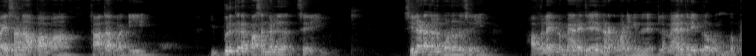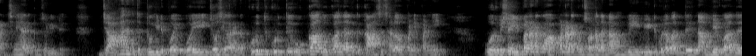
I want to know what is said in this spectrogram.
வயசான அப்பா அம்மா தாத்தா பாட்டி இப்போ இருக்கிற பசங்களும் சரி சில இடங்களில் பொண்ணுங்களும் சரி அவங்க லைஃப்பில் மேரேஜே நடக்க மாட்டேங்குது. இல்லை மேரேஜ் லைஃப்பில் ரொம்ப பிரச்சனையாக இருக்குன்னு சொல்லிட்டு ஜாதகத்தை தூக்கிட்டு போய் போய் ஜோசிகாரன்ட்ட கொடுத்து கொடுத்து உட்காந்து உட்காந்து அதுக்கு காசு செலவு பண்ணி பண்ணி ஒரு விஷயம் இப்போ நடக்கும் அப்போ நடக்கும்னு சொன்னதை நம்பி வீட்டுக்குள்ளே வந்து நம்பி உட்காந்து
